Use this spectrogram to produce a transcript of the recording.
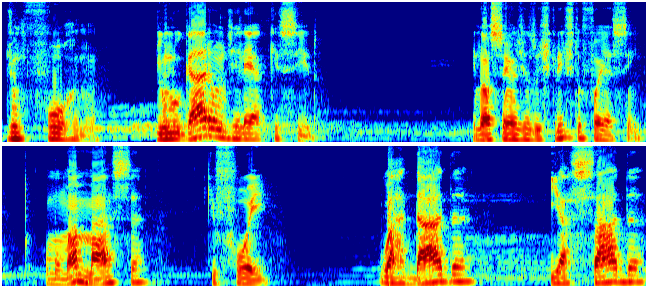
de um forno, de um lugar onde ele é aquecido. E nosso Senhor Jesus Cristo foi assim, como uma massa que foi guardada e assada,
